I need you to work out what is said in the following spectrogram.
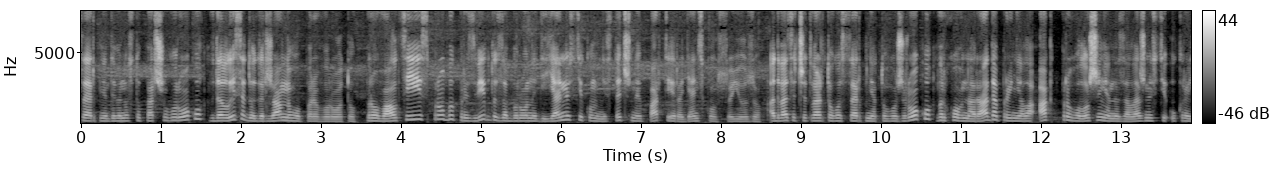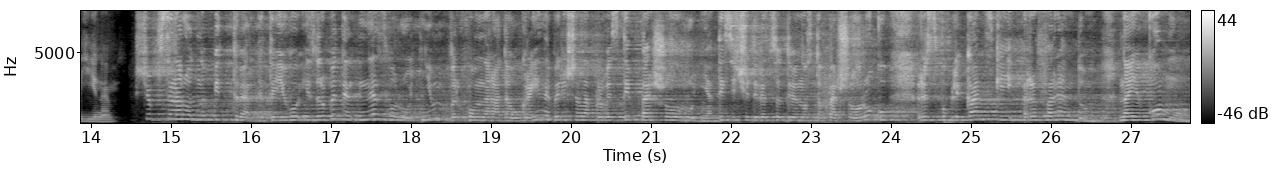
серпня 91-го року вдалися до державного перевороту. Провал цієї спроби призвів до заборони діяльності комуністичної партії радянського союзу. А 24 серпня того ж року Верховна Рада прийняла акт проголошення незалежності України. Щоб всенародно підтвердити його і зробити незворотнім, Верховна Рада України вирішила провести 1 грудня 1991 року республіканський референдум, на якому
